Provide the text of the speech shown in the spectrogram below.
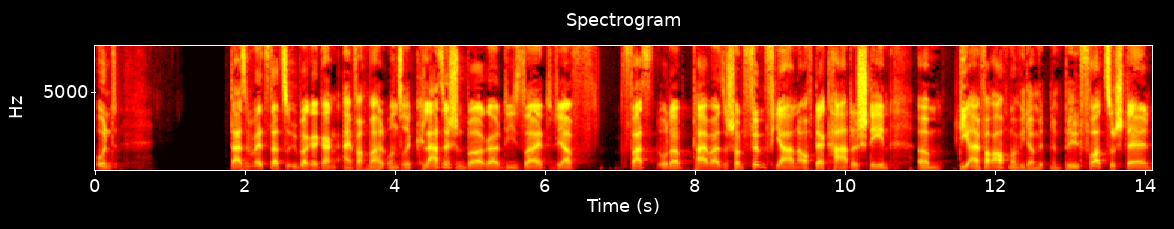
Und da sind wir jetzt dazu übergegangen, einfach mal unsere klassischen Burger, die seit ja fast oder teilweise schon fünf Jahren auf der Karte stehen, ähm, die einfach auch mal wieder mit einem Bild vorzustellen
